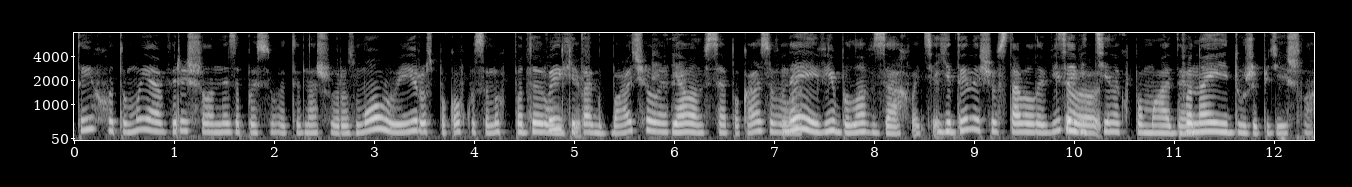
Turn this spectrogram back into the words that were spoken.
тихо, тому я вирішила не записувати нашу розмову і розпаковку самих подарунків. Ви, які так бачили, я вам все показувала. В неї Ві була в захваті. Єдине, що вставила відео, це відтінок помади. Вона їй дуже підійшла.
